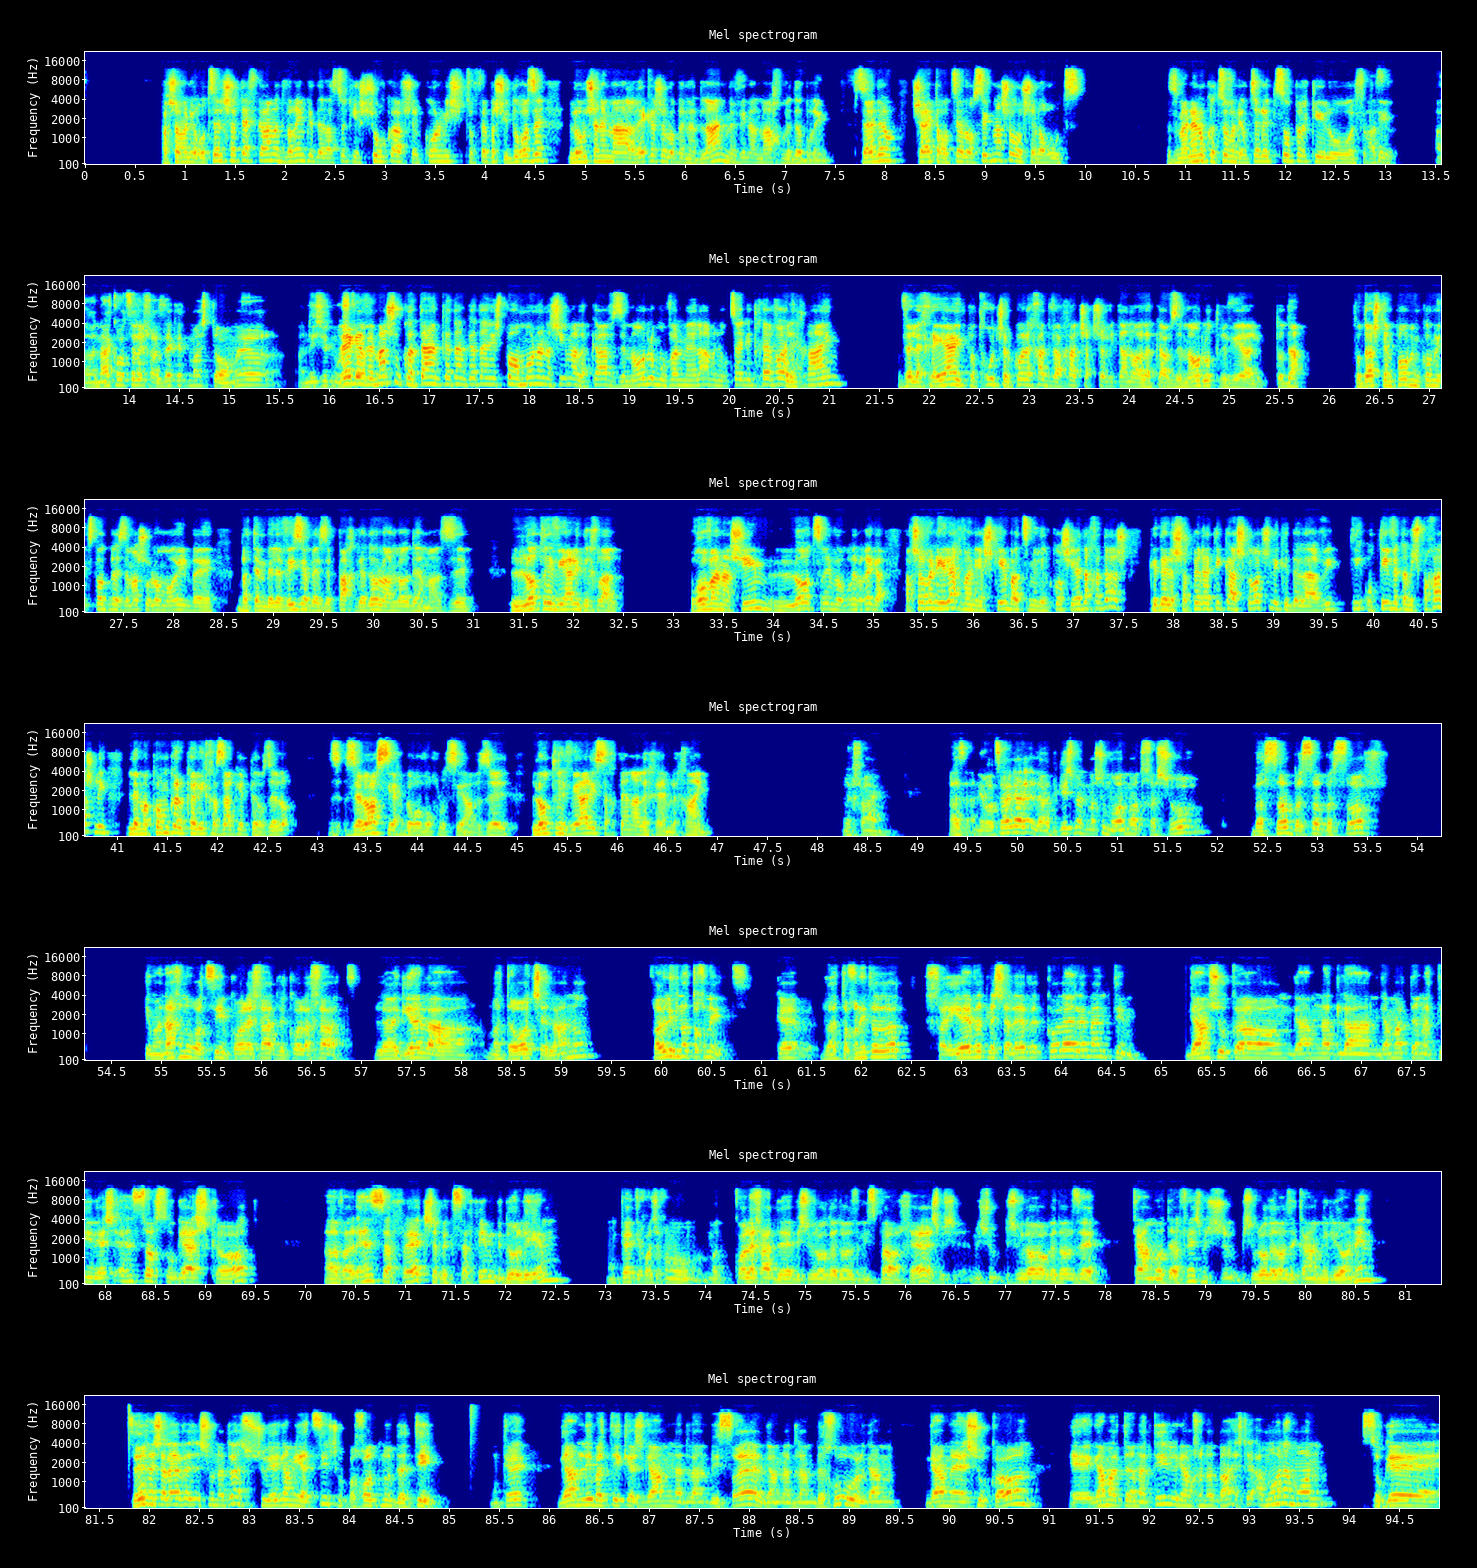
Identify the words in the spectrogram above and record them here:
עכשיו אני רוצה לשתף כמה דברים כדי לעשות ישור קו של כל מי שצופה בשידור הזה, לא משנה מה הרקע שלו בנדל"ן, מבין על מה אנחנו מדברים. בסדר? שי, אתה רוצה להוסיף משהו או שלרוץ? זמננו קצוב, אני רוצה להיות סופר כאילו אפקטיבי. אז אני רק רוצה לחזק את מה שאתה אומר, אני אישית מושפע... רגע, ומשהו קטן, קטן, קטן, יש פה המון אנשים על הקו, זה מאוד לא מובן מאליו, אני רוצה להגיד חבר'ה, לחיים ולחיי ההתפתחות של כל אחד ואחת שעכשיו איתנו על הקו, זה מאוד לא טריוויאלי, תודה. תודה שאתם פה במקום לצפות באיזה משהו לא מועיל, באתם בטלוויזיה, באיזה פח גדול או אני לא יודע מה, זה לא טריוויאלי בכלל. רוב האנשים לא עוצרים ואומרים רגע עכשיו אני אלך ואני אשקיע בעצמי לרכוש ידע חדש כדי לשפר את תיק ההשקעות שלי כדי להביא אותי ואת המשפחה שלי למקום כלכלי חזק יותר זה לא, זה, זה לא השיח ברוב האוכלוסייה וזה לא טריוויאלי סחטיין עליכם לחיים. לחיים. אז אני רוצה רגע להדגיש באמת משהו מאוד מאוד חשוב בסוף בסוף בסוף אם אנחנו רוצים כל אחד וכל אחת להגיע למטרות שלנו חייבים לבנות תוכנית כן? והתוכנית הזאת חייבת לשלב את כל האלמנטים גם שוק ההון, גם נדל"ן, גם אלטרנטיבי, יש אין סוף סוגי השקעות אבל אין ספק שבכספים גדולים, אוקיי? ככל שאנחנו, כל אחד אה, בשבילו גדול זה מספר אחר, יש בשבילו גדול זה כמה מאות אלפים, יש בשבילו גדול זה כמה מיליונים צריך לשלב איזשהו נדל"ן שהוא יהיה גם יציב, שהוא פחות תנודתי, אוקיי? גם לי בתיק יש גם נדל"ן בישראל, גם נדל"ן בחו"ל, גם, גם אה, שוק ההון אה, גם אלטרנטיבי, גם חנות במה, יש לי המון המון סוגי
